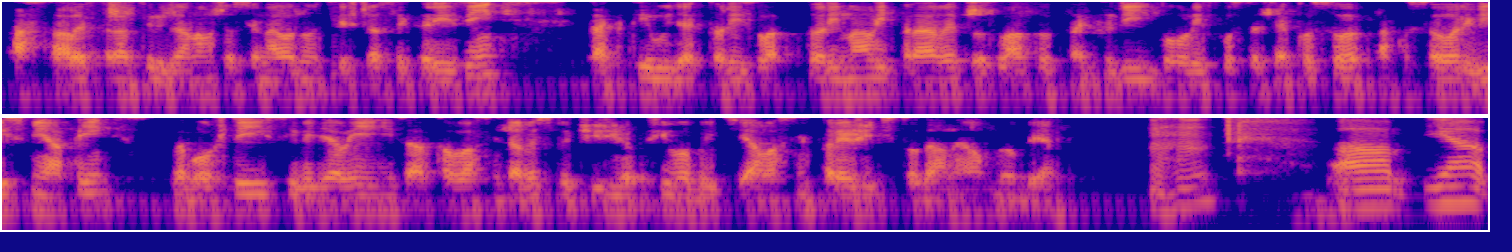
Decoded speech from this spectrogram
a stále stratili v danom čase na hodnote v čase krízy, tak tí ľudia, ktorí, ktorí mali práve to zlato, tak vždy boli v podstate, ako, so, ako sa hovorí, vysmiatí, lebo vždy si videli za to vlastne zabezpečiť živobytie a vlastne prežiť to dané obdobie. Uh-huh. Uh, ja e,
